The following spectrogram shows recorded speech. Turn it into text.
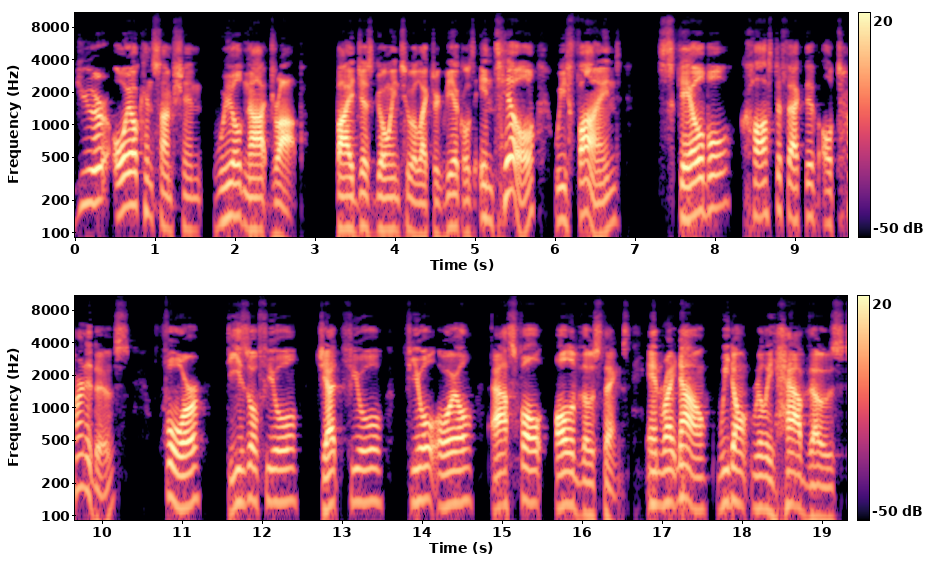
your oil consumption will not drop by just going to electric vehicles until we find scalable, cost effective alternatives for diesel fuel, jet fuel, fuel oil, asphalt, all of those things. And right now, we don't really have those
